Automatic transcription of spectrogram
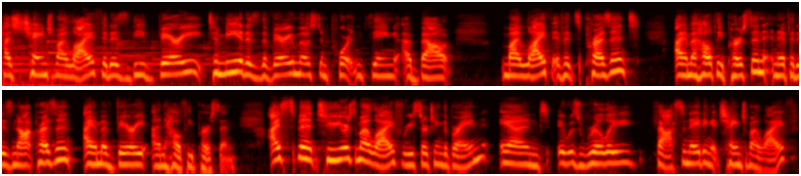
has changed my life. It is the very, to me, it is the very most important thing about my life. If it's present, I am a healthy person. And if it is not present, I am a very unhealthy person. I spent two years of my life researching the brain, and it was really fascinating. It changed my life.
